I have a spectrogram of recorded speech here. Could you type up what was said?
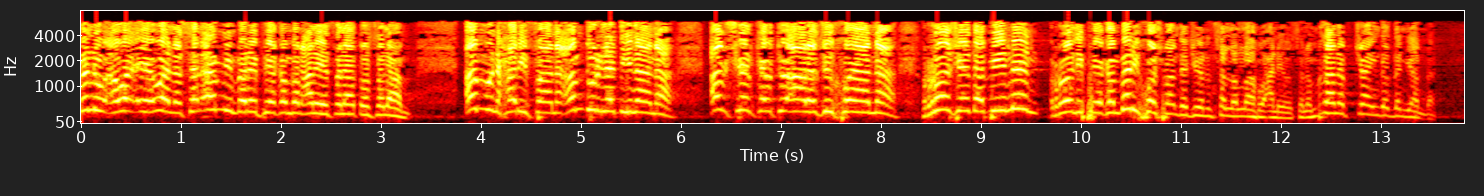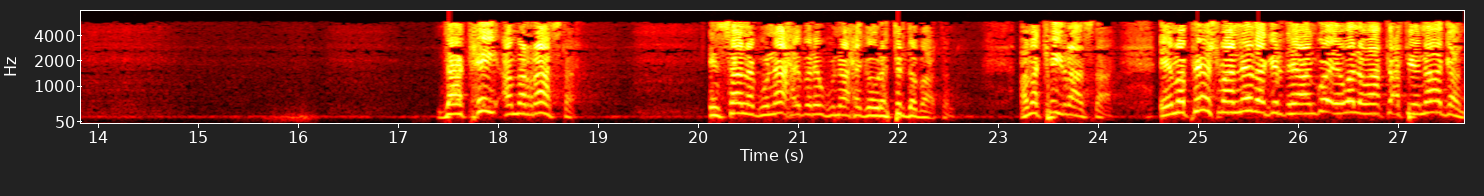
من و ئەوە ئێوە لەسەر ئەم منبەرەی پێغەمبەر عليه الصلاة والسلام ئەم منحەریفانە ئەم دوور لە دینانە ئەم شوێن کەوتو ئارەزوی خۆیانە ڕۆژێ دەبینن ڕۆلی پێغەمبەری خۆشمان دەجێرن صلی الله عليه وسلم. بزانە بچاین دە دنیاندا داکەی ئەمە ڕاستە ئینسان لە گوناحی بەرەو گوناحی گەورەتر دەباتن ئەمە کەی ڕاستە؟ ئێمە پێشمان لێ دەگرت هەیانگۆ ئێوە لە واقع تێناگەن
